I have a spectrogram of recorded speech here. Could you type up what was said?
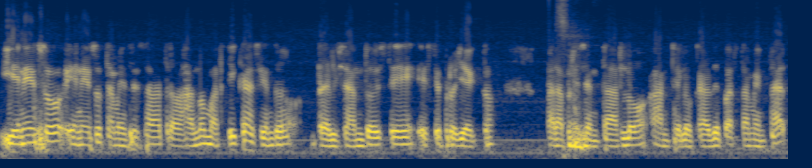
Y en eso en eso también se estaba trabajando Martica haciendo realizando este este proyecto para presentarlo ante el local departamental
